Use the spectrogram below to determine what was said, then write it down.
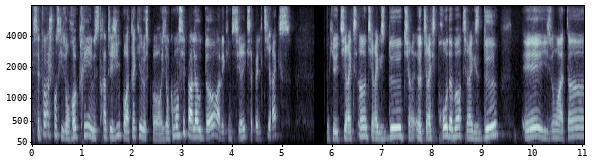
Cette fois, je pense qu'ils ont repris une stratégie pour attaquer le sport. Ils ont commencé par l'outdoor avec une série qui s'appelle T-Rex. Donc, il y a eu T-Rex 1, T-Rex 2, T-Rex Pro d'abord, T-Rex 2. Et ils ont atteint,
